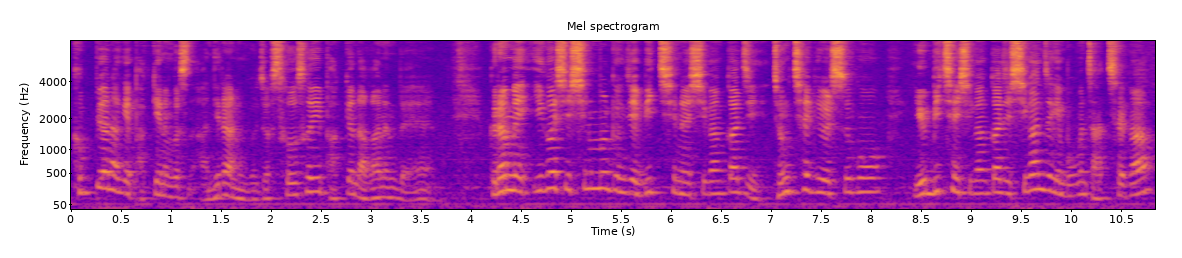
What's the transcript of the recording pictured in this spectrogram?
급변하게 바뀌는 것은 아니라는 거죠. 서서히 바뀌어 나가는데 그러면 이것이 실물 경제에 미치는 시간까지 정책을 쓰고 이 미치는 시간까지 시간적인 부분 자체가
